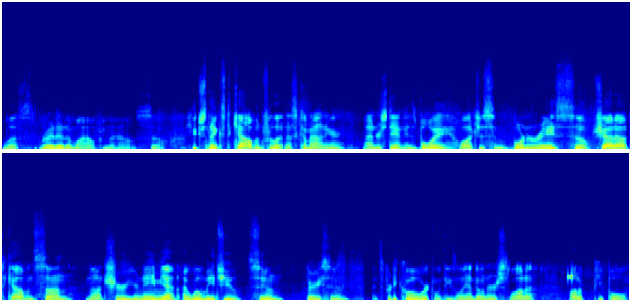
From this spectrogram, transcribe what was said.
less right at a mile from the house. So huge thanks to Calvin for letting us come out here. I understand his boy watches some born and raised. So shout out to Calvin's son. Not sure your name yet. I will meet you soon, very soon. It's pretty cool working with these landowners. A lot of a lot of people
